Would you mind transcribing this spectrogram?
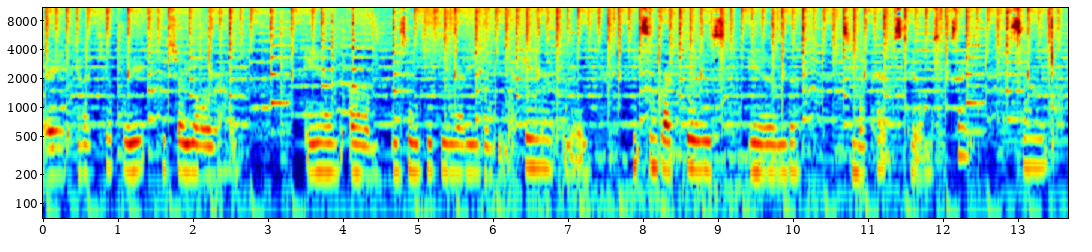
day and I can't wait to show y'all around. And um, I'm just gonna keep getting ready, then do my hair, and then eat some breakfast and see my parents too. I'm so excited. So yeah.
